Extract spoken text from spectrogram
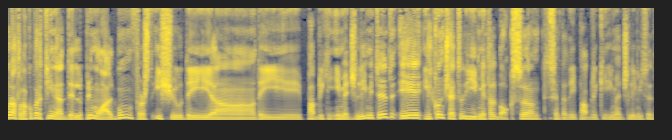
curato la copertina del primo album, first issue dei, uh, dei Public Image Limited e il concetto di Metal Box, sempre dei Public Image Limited.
